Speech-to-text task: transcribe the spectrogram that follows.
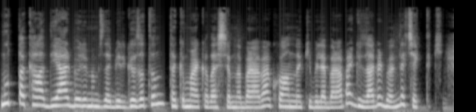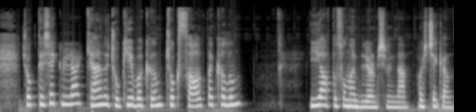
Mutlaka diğer bölümümüzde bir göz atın. Takım arkadaşlarımla beraber, Kuan'la ekibiyle beraber güzel bir bölümde çektik. Çok teşekkürler. Kendinize çok iyi bakın. Çok sağlıkla kalın. İyi hafta sonları diliyorum şimdiden. Hoşçakalın.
